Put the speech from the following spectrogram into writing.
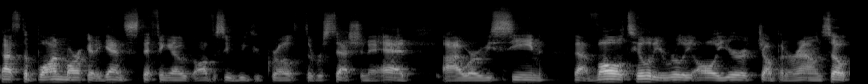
That's the bond market, again, sniffing out obviously weaker growth, the recession ahead, uh, where we've seen that volatility really all year jumping around. So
